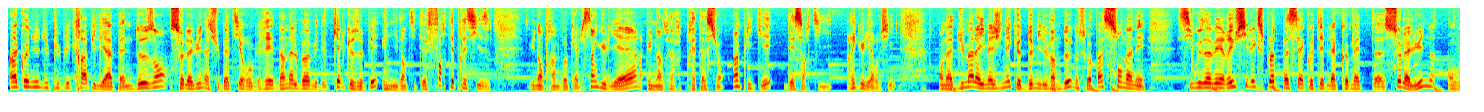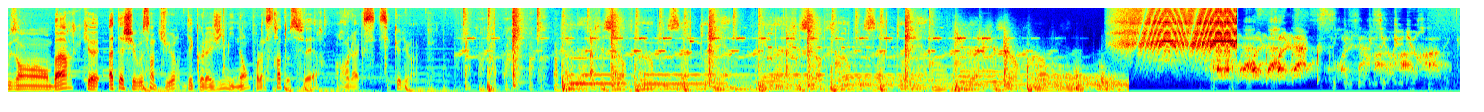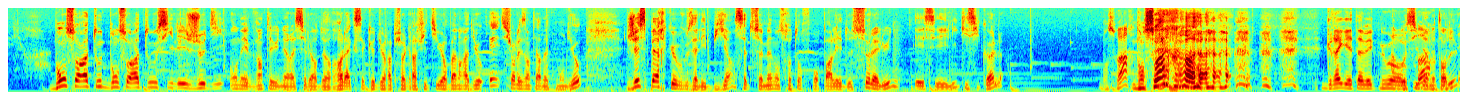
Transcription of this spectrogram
Inconnu du public rap il y a à peine deux ans, Solalune a su bâtir au gré d'un album et de quelques EP une identité forte et précise. Une empreinte vocale singulière, une interprétation impliquée, des sorties régulières aussi. On a du mal à imaginer que 2022 ne soit pas son année. Si vous avez réussi l'exploit de passer à côté de la comète Solalune, on vous embarque, attachez vos ceintures, décollage imminent pour la stratosphère. Relax, c'est que du rap. Relax yourself, to. Relax yourself, to. Relax yourself, to Bonsoir à toutes, bonsoir à tous, il est jeudi, on est 21h et c'est l'heure de relaxer que du rap sur Graffiti Urban Radio et sur les internets mondiaux. J'espère que vous allez bien cette semaine, on se retrouve pour parler de Sol Lune et c'est Ellie qui s'y colle. Bonsoir. Bonsoir Greg est avec nous Ah, aussi bonsoir, bien entendu.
